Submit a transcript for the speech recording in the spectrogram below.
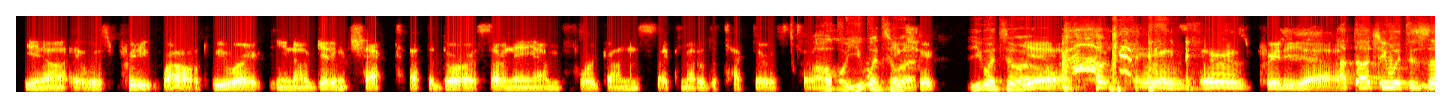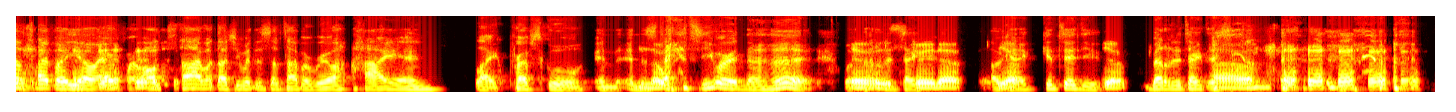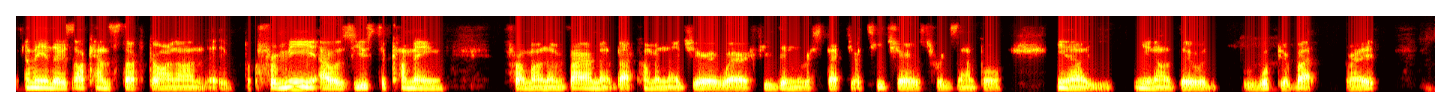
you know, it was pretty wild. We were, you know, getting checked at the door at 7 a.m. for guns, like metal detectors. oh, you went to a sure. you went to a yeah. okay. It was it was pretty. Uh, I thought you went to some type of yo. for all this time, I thought you went to some type of real high end like prep school in in the nope. states. You were in the hood. It was straight up. Okay, yep. continue. Yep. Metal detectors. Um, I mean, there's all kinds of stuff going on. For me, I was used to coming from an environment back home in Nigeria where if you didn't respect your teachers, for example, you know, you know, they would whoop your butt, right?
